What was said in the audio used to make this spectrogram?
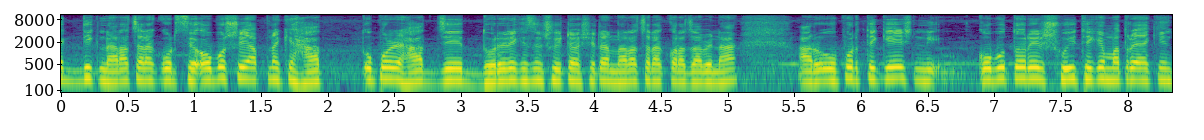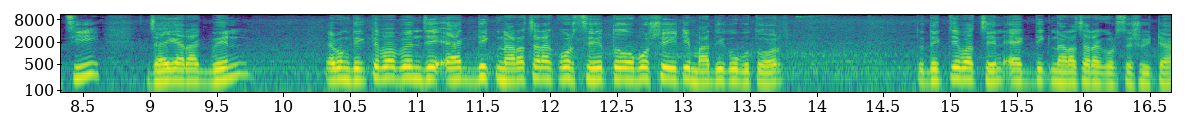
একদিক নাড়াচাড়া করছে। অবশ্যই আপনাকে হাত, উপরের হাত যে ধরে রেখেছেন সুইটা, সেটা নাড়াচাড়া করা যাবে না। আর উপর থেকে কবুতরের সুই থেকে মাত্র এক ইঞ্চি জায়গা রাখবেন। এবং দেখতে পাবেন যে একদিক নাড়াচাড়া করছে, তো অবশ্যই এটি মাদি কবুতর। তো দেখতে পাচ্ছেন, একদিক নাড়াচাড়া করছে সুইটা।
